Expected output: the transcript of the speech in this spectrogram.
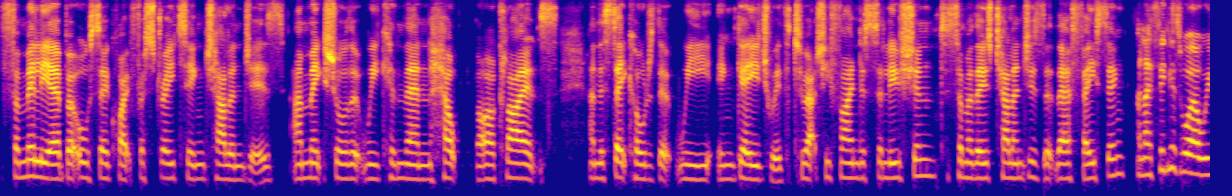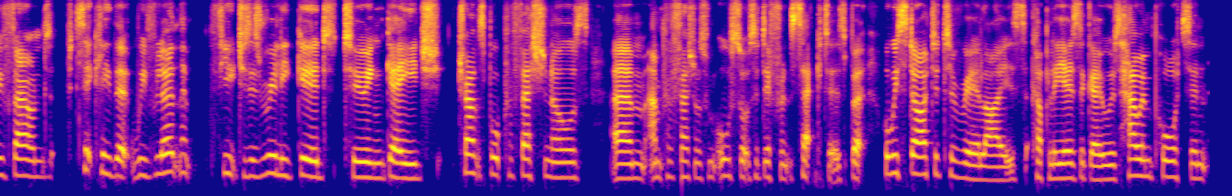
familiar but also quite frustrating challenges and make sure that we can then help our clients and the stakeholders that we engage with to actually find a solution to some of those challenges that they're facing. And I think as well, we've found particularly that we've learned that Futures is really good to engage transport professionals um, and professionals from all sorts of different sectors. But what we started to realise a couple of years ago was how important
